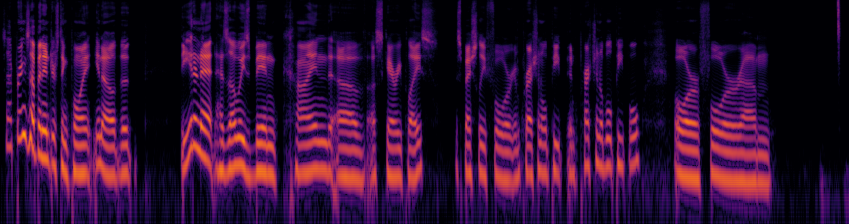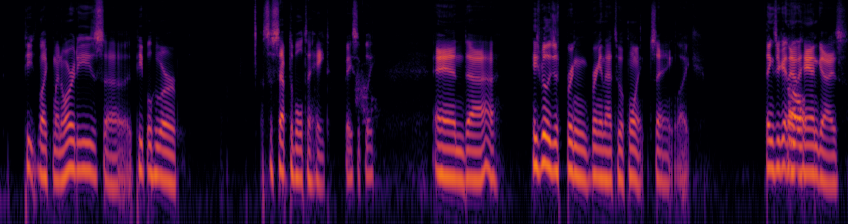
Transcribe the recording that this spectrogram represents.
So that brings up an interesting point. You know, the the internet has always been kind of a scary place, especially for impressionable, pe- impressionable people or for um, pe- like minorities, uh, people who are susceptible to hate, basically. And uh, he's really just bring, bringing that to a point, saying, like, things are getting well, out of hand, guys.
